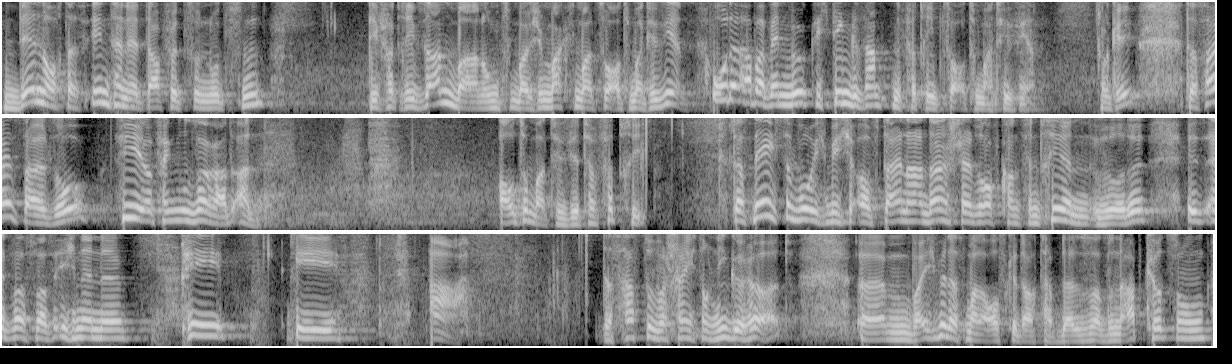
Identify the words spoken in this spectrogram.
Dennoch das Internet dafür zu nutzen, die Vertriebsanbahnung zum Beispiel maximal zu automatisieren. Oder aber, wenn möglich, den gesamten Vertrieb zu automatisieren. Okay? Das heißt also, hier fängt unser Rad an. Automatisierter Vertrieb. Das nächste, wo ich mich auf deiner, an deiner Stelle darauf konzentrieren würde, ist etwas, was ich nenne PEA. Das hast du wahrscheinlich noch nie gehört, ähm, weil ich mir das mal ausgedacht habe. Das ist also eine Abkürzung,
